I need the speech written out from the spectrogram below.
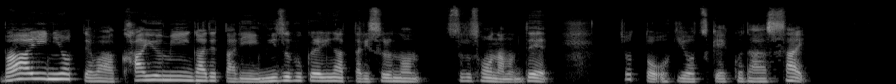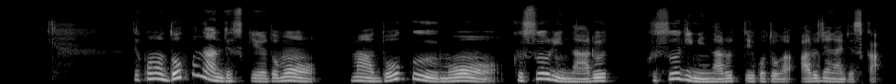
場合によっては、かゆみが出たり、水ぶくれになったりするの、するそうなので、ちょっとお気をつけください。で、この毒なんですけれども、まあ毒も薬になる、薬になるっていうことがあるじゃないですか。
